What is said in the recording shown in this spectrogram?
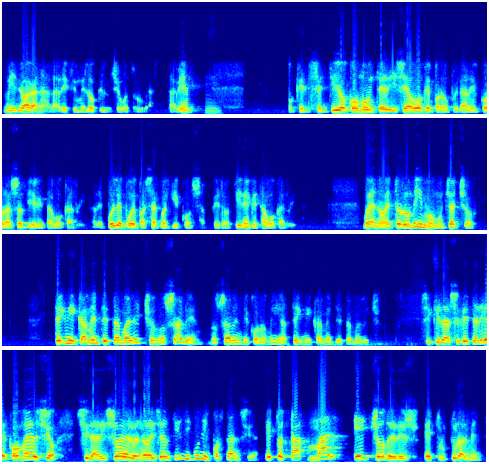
no haga nada, déjemelo que lo llevo a otro lugar, ¿está bien? Mm. Porque el sentido común te dice a vos que para operar el corazón tiene que estar boca arriba. Después le puede pasar cualquier cosa, pero tiene que estar boca arriba. Bueno, esto es lo mismo, muchachos. Técnicamente está mal hecho, no saben, no saben de economía, técnicamente está mal hecho. Así que la Secretaría de Comercio, si la disuelve, no la disuelve, no tiene ninguna importancia. Esto está mal hecho desde, estructuralmente.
